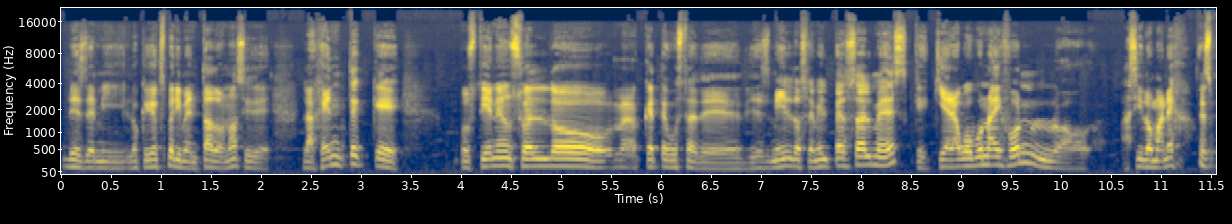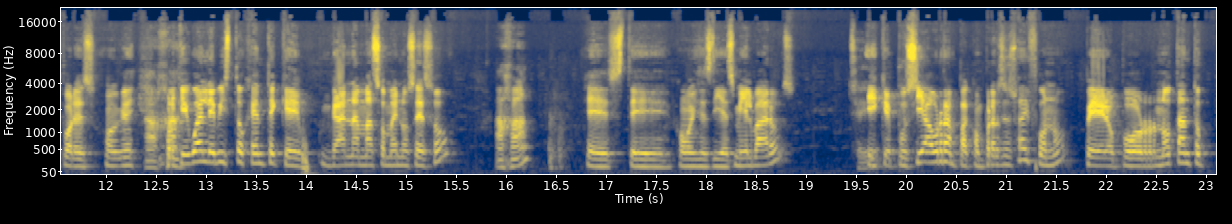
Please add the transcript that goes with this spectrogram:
desde mi, lo que yo he experimentado, ¿no? Así de la gente que pues tiene un sueldo, ¿qué te gusta? De 10 mil, 12 mil pesos al mes, que quiera huevo un iPhone, lo- así lo maneja. Es por eso, ok. Ajá. Porque igual he visto gente que gana más o menos eso. Ajá. Este, como dices, 10 mil varos. Sí. Y que pues sí ahorran para comprarse su iPhone, ¿no? Pero por no tanto.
